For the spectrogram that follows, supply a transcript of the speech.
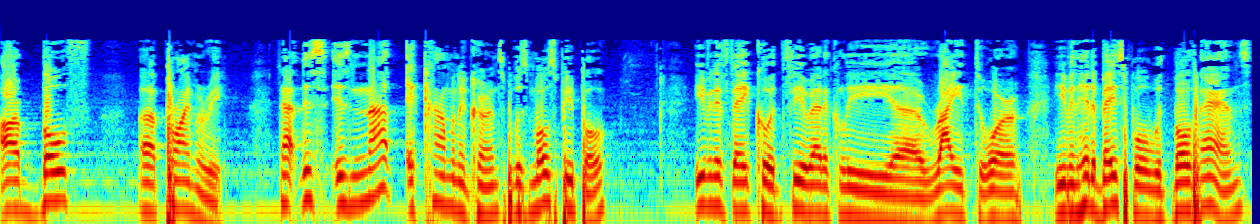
are both uh, primary. Now, this is not a common occurrence because most people, even if they could theoretically uh, write or even hit a baseball with both hands,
